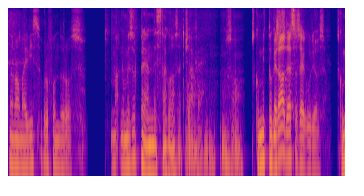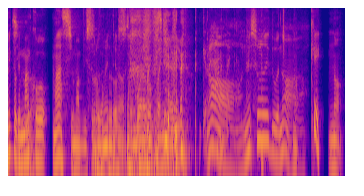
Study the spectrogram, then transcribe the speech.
Non ho mai visto Profondo Rosso. Ma non mi sorprende sta cosa già. Ok. Non lo so. Scommetto che, Però adesso sei curioso. scommetto che Sicuro. manco Massimo ha visto Profondo Assolutamente no, Rosso. sei in buona compagnia. No, nessuno dei due, no. Che No.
